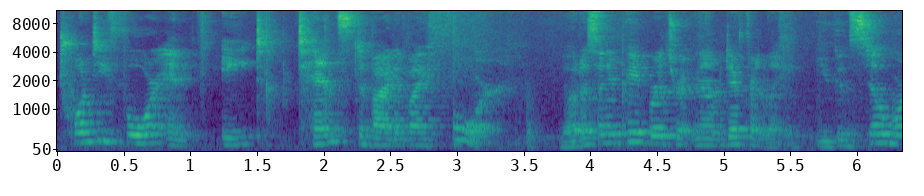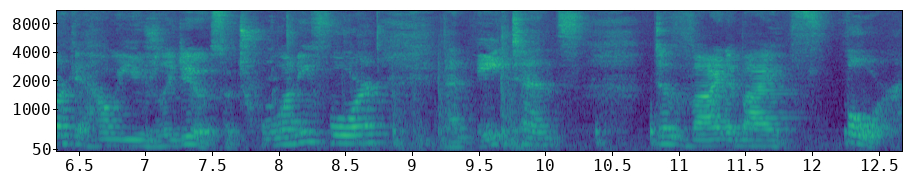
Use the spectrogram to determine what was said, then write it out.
24 and 8 tenths divided by 4. Notice on your paper it's written out differently. You can still work it how we usually do. So 24 and 8 tenths divided by 4.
